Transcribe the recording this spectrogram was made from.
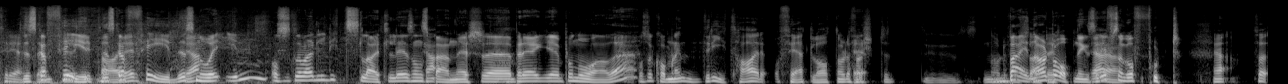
trestemte gitarer. det skal fades Ja. noe inn, og så skal det være litt slightly sånn Ja. Spanish-preg på noe av det. Og så kommer det en drithard og fet låt når det først når det Beinhardt åpningsriff Ja, ja. som går fort. Ja. Så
